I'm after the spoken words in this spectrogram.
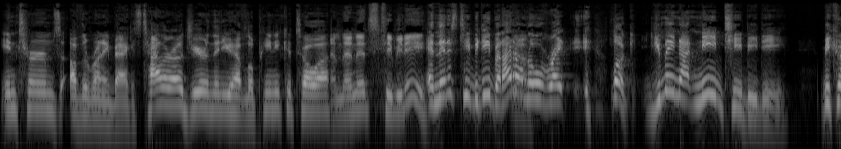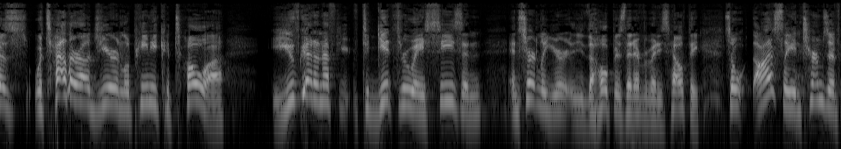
in terms of the running back. It's Tyler Allgeier, and then you have Lopini Katoa, And then it's TBD. and then it's TBD. But I don't know right. Look, you may not need TBD because with Tyler Allgeier and Lopini Katoa, you've got enough to get through a season, and certainly the hope is that everybody's healthy. So honestly, in terms of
